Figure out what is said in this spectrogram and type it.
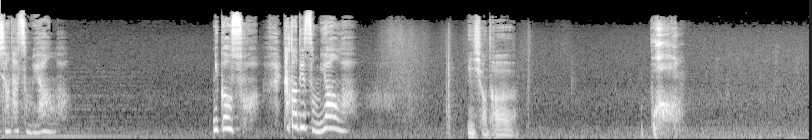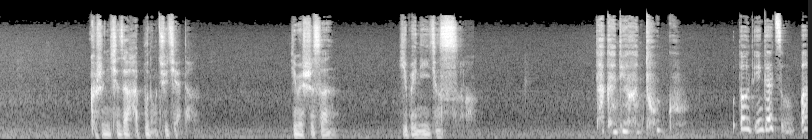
想他怎么样了？你告诉我，他到底怎么样了？印象他不好，可是你现在还不能去见他，因为十三以为你已经死了。他肯定很痛苦，我到底应该怎么办？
